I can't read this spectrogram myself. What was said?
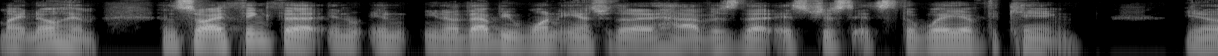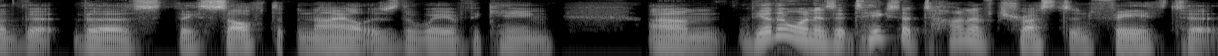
might know him. And so I think that in, in you know, that'd be one answer that I'd have is that it's just, it's the way of the king. You know, the, the, the self-denial is the way of the king. Um, the other one is it takes a ton of trust and faith to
